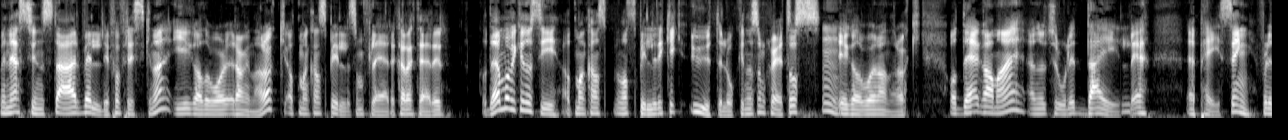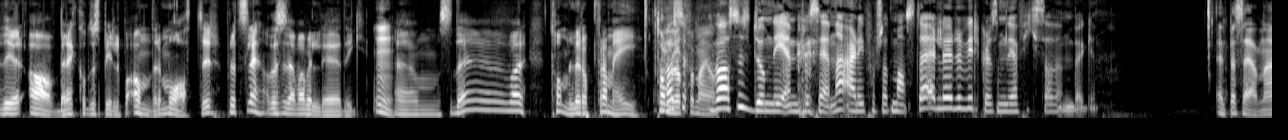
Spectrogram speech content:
men jeg syns det er veldig forfriskende i God of War Ragnarok at man kan spille som flere karakterer. Og det må vi kunne si. At man, kan, man spiller ikke utelukkende som Kratos i God of War Ragnarok. Og det ga meg en utrolig deilig uh, pacing, fordi det gjør avbrekk, og du spiller på andre måter plutselig. Og det syns jeg var veldig digg. Um, så det var tomler opp fra meg. Tomler Hva, opp for meg hva syns du om de MPC-ene? Er de fortsatt maste, eller virker det som de har fiksa den bugen? NPC-ene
